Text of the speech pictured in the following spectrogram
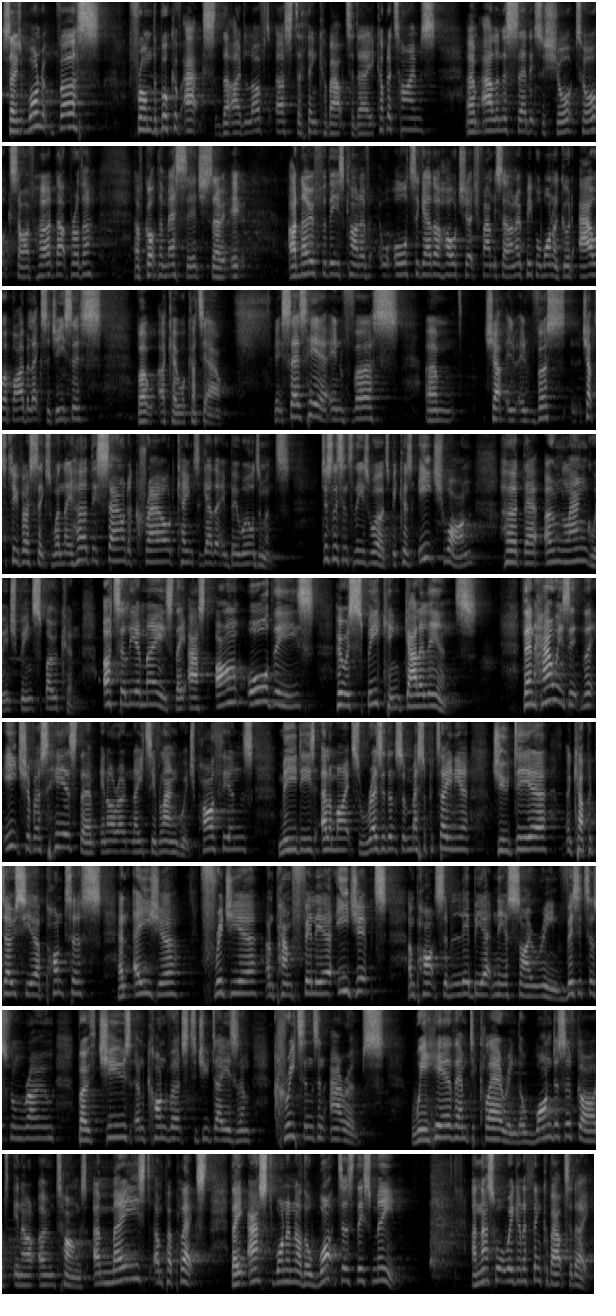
So, one verse from the book of Acts that I'd love us to think about today. A couple of times, um, Alan has said it's a short talk, so I've heard that, brother. I've got the message. So, it, I know for these kind of all together, whole church family, so I know people want a good hour Bible exegesis, but okay, we'll cut it out. It says here in verse, um, in verse chapter 2, verse 6 when they heard this sound, a crowd came together in bewilderment. Just listen to these words because each one heard their own language being spoken. Utterly amazed, they asked, Aren't all these who are speaking Galileans? then how is it that each of us hears them in our own native language? Parthians, Medes, Elamites, residents of Mesopotamia, Judea and Cappadocia, Pontus and Asia, Phrygia and Pamphylia, Egypt and parts of Libya near Cyrene, visitors from Rome, both Jews and converts to Judaism, Cretans and Arabs we hear them declaring the wonders of God in our own tongues. Amazed and perplexed, they asked one another, What does this mean? And that's what we're going to think about today.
